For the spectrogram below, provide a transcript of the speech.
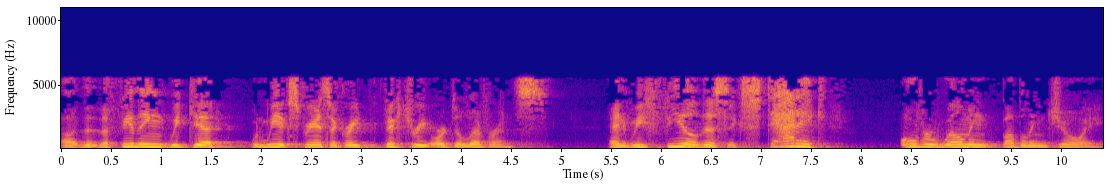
uh, the, the feeling we get when we experience a great victory or deliverance, and we feel this ecstatic, overwhelming, bubbling joy.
